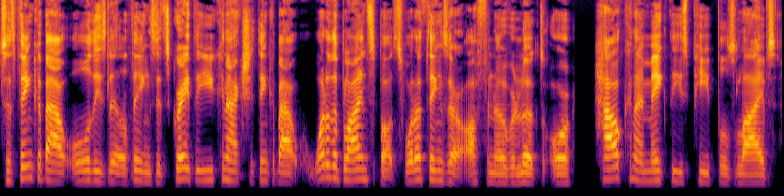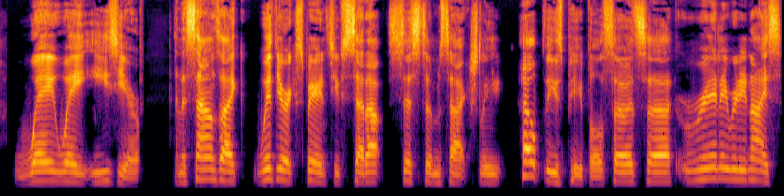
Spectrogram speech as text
To think about all these little things, it's great that you can actually think about what are the blind spots? What are things that are often overlooked? Or how can I make these people's lives way, way easier? And it sounds like with your experience, you've set up systems to actually help these people. So it's uh, really, really nice.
